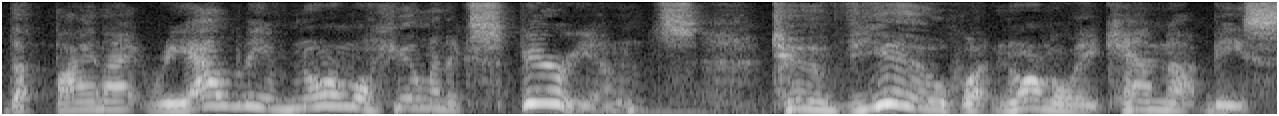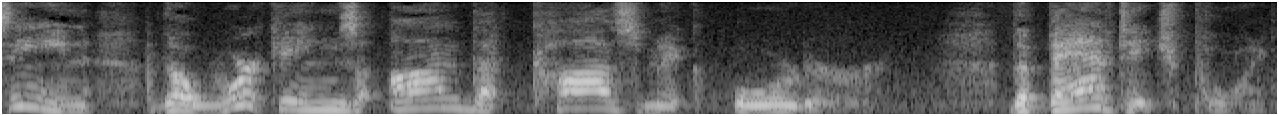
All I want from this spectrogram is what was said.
the finite reality of normal human experience to view what normally cannot be seen, the workings on the cosmic order, the vantage point,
